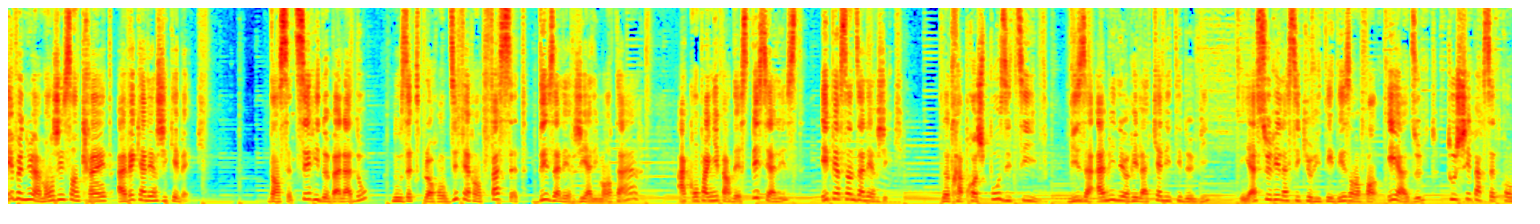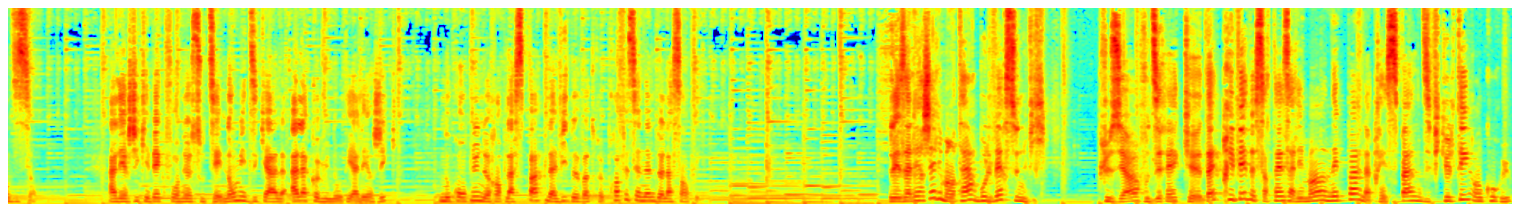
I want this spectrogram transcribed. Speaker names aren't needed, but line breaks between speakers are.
Bienvenue à Manger sans crainte avec Allergie Québec. Dans cette série de balados, nous explorons différentes facettes des allergies alimentaires, accompagnés par des spécialistes et personnes allergiques. Notre approche positive vise à améliorer la qualité de vie et assurer la sécurité des enfants et adultes touchés par cette condition. Allergie Québec fournit un soutien non médical à la communauté allergique. Nos contenus ne remplacent pas la vie de votre professionnel de la santé. Les allergies alimentaires bouleversent une vie. Plusieurs vous diraient que d'être privé de certains aliments n'est pas la principale difficulté encourue.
